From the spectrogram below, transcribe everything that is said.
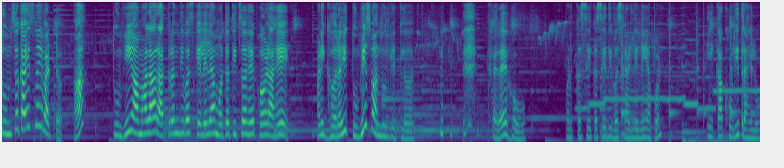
तुमचं काहीच नाही वाटतं आ तुम्ही आम्हाला रात्रंदिवस केलेल्या मदतीचं हे फळ आहे. आणि घरही तुम्हीच बांधून घेतलं खरंय हो. पण कसे कसे दिवस काढले नाही आपण? एका खोलीत राहिलो.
